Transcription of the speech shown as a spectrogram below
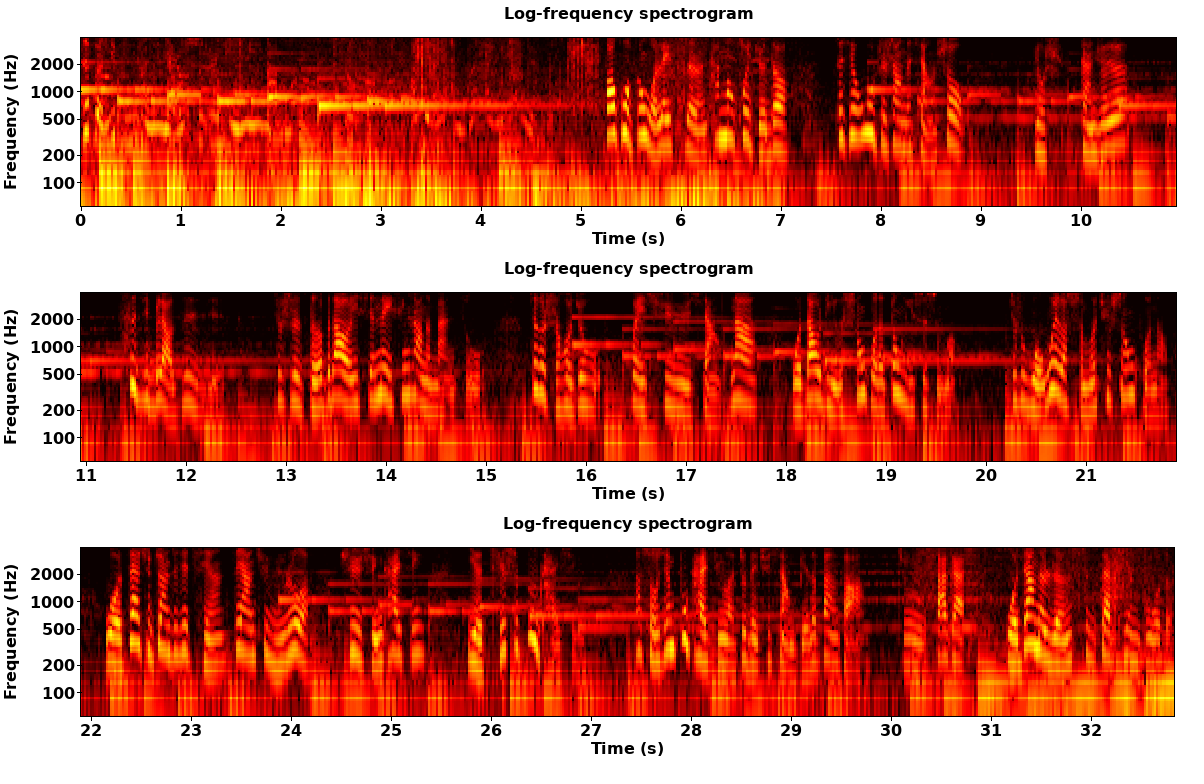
这本地品种的粮食跟农民拿的吗？是而且离土根还有点远。包括跟我类似的人，他们会觉得这些物质上的享受，有时感觉刺激不了自己，就是得不到一些内心上的满足。这个时候就会去想，那我到底生活的动力是什么？就是我为了什么去生活呢？我再去赚这些钱，这样去娱乐、去寻开心，也其实不开心。那首先不开心了，就得去想别的办法。就大概我这样的人是在变多的。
